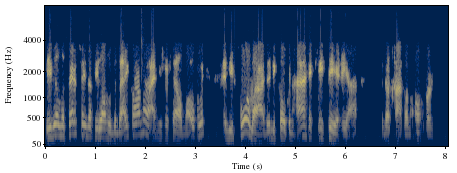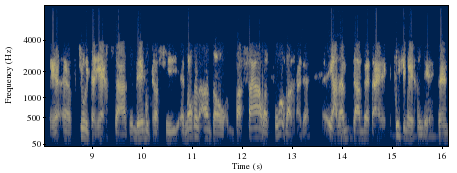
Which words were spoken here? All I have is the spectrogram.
Die wilden per se dat die landen erbij kwamen, eigenlijk zo snel mogelijk. En die voorwaarden, die Kopenhagen-criteria, dat gaat dan over uh, fatsoenlijke rechtsstaat, democratie en nog een aantal basale voorwaarden. ja, daar, werd eigenlijk voetje mee geleerd. En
